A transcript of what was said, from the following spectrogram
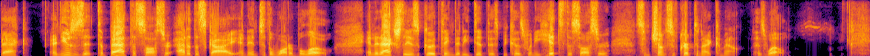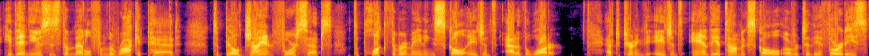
back and uses it to bat the saucer out of the sky and into the water below. And it actually is a good thing that he did this because when he hits the saucer, some chunks of kryptonite come out as well. He then uses the metal from the rocket pad to build giant forceps to pluck the remaining skull agents out of the water. After turning the agents and the atomic skull over to the authorities,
